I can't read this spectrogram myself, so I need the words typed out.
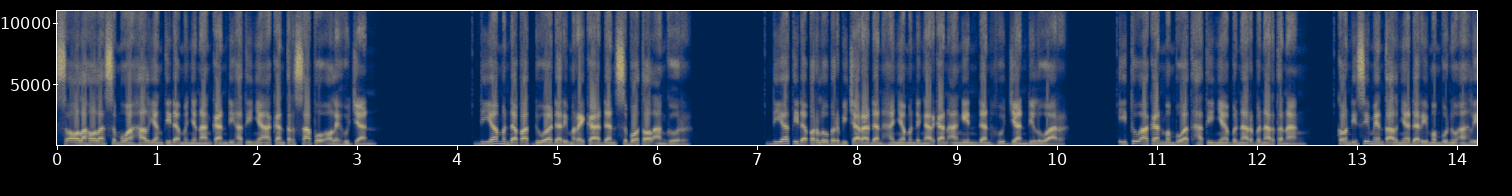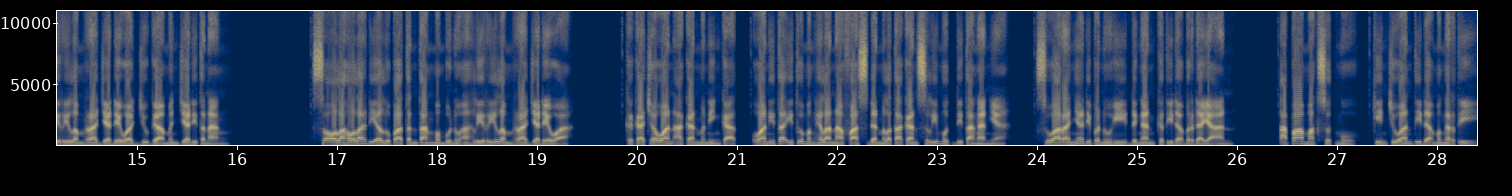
Seolah-olah semua hal yang tidak menyenangkan di hatinya akan tersapu oleh hujan. Dia mendapat dua dari mereka dan sebotol anggur. Dia tidak perlu berbicara dan hanya mendengarkan angin dan hujan di luar. Itu akan membuat hatinya benar-benar tenang. Kondisi mentalnya dari membunuh ahli rilem Raja Dewa juga menjadi tenang. Seolah-olah dia lupa tentang membunuh ahli rilem Raja Dewa. Kekacauan akan meningkat. Wanita itu menghela nafas dan meletakkan selimut di tangannya. Suaranya dipenuhi dengan ketidakberdayaan. Apa maksudmu? Kincuan tidak mengerti.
